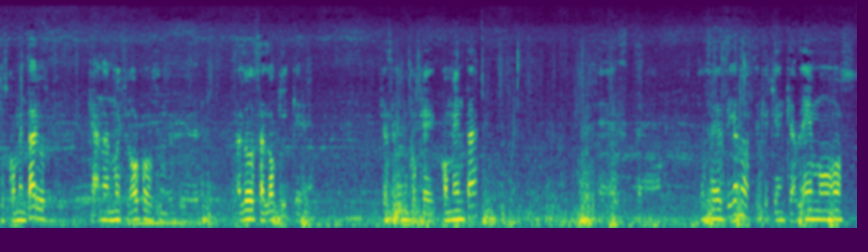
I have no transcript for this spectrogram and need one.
sus comentarios que andan muy flojos. Saludos a Loki que, que es el único que comenta. Este, entonces díganos de qué quieren que hablemos,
